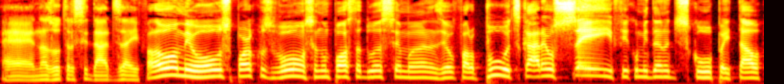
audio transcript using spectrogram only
é, nas outras cidades aí. Fala, ô meu, os porcos voam, você não posta duas semanas. Eu falo, putz, cara, eu sei, fico me dando desculpa e tal.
